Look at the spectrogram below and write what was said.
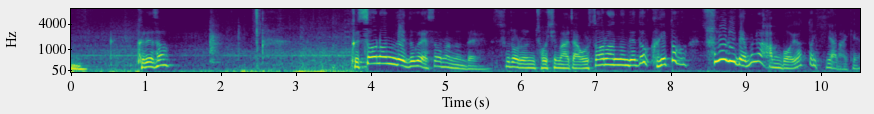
음. 그래서 그 써놨는데도 그래 써놨는데. 수롤은 조심하자고 써놨는데도 그게 또 수롤이 되면 안 보여 또 희한하게.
